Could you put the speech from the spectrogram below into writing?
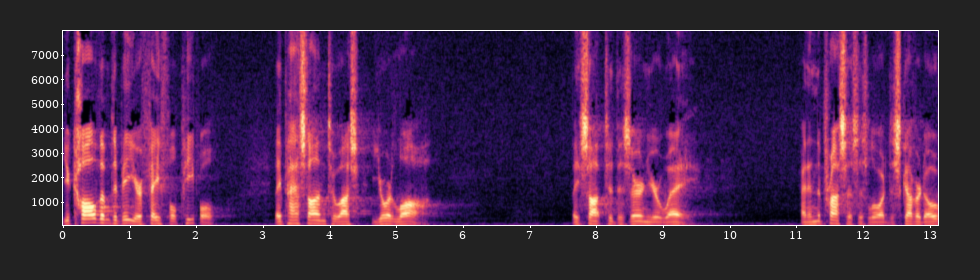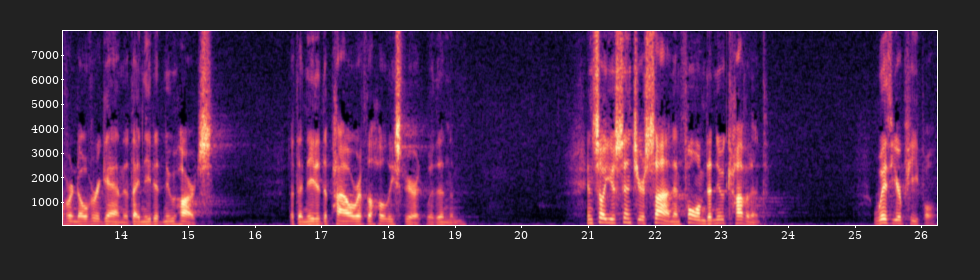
You called them to be your faithful people. They passed on to us your law. They sought to discern your way. And in the processes, Lord, discovered over and over again that they needed new hearts, that they needed the power of the Holy Spirit within them. And so you sent your Son and formed a new covenant with your people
